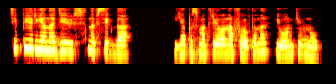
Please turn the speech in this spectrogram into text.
Теперь, я надеюсь, навсегда. Я посмотрела на Фелтона, и он кивнул.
